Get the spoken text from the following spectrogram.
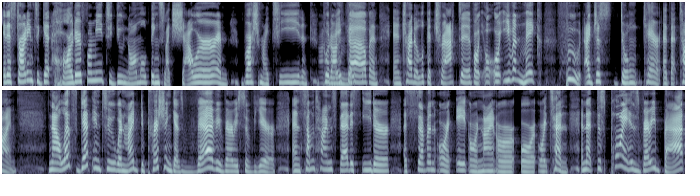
It is starting to get harder for me to do normal things like shower and brush my teeth and put on makeup, makeup, and and try to look attractive or, or or even make food. I just don't care at that time. Now, let's get into when my depression gets very, very severe. And sometimes that is either a seven or eight or nine or, or, or 10. And at this point, it's very bad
